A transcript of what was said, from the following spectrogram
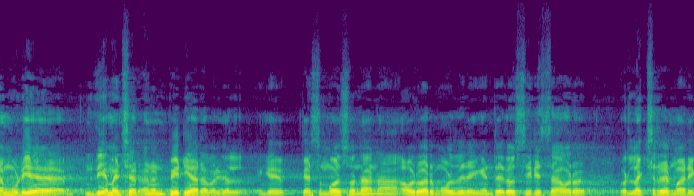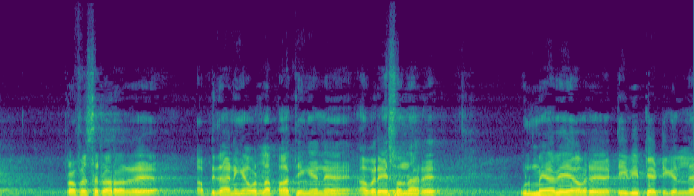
நம்முடைய நிதியமைச்சர் அண்ணன் பிடிஆர் அவர்கள் இங்கே பேசும்போது சொன்னார் நான் அவர் வரும்பொழுது நீங்கள் வந்து ஏதோ சீரியஸாக ஒரு ஒரு லெக்சரர் மாதிரி ப்ரொஃபஸர் வர்றாரு அப்படி தான் நீங்கள் அவரெல்லாம் பார்த்தீங்கன்னு அவரே சொன்னார். உண்மையாகவே அவர் டிவி பேட்டிகளில்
